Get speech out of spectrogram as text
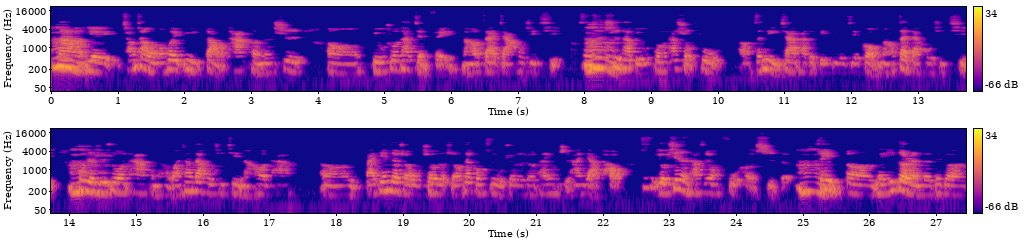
嗯那也常常我们会遇到，他可能是呃，比如说他减肥，然后再加呼吸器，甚至是他比如说他手术呃整理一下他的鼻子的结构，然后再戴呼吸器，嗯或者是说他可能晚上戴呼吸器，然后他呃白天的时候午休的时候，在公司午休的时候，他用止鼾压套。就是有些人他是用复合式的，嗯，所以呃，每一个人的这个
